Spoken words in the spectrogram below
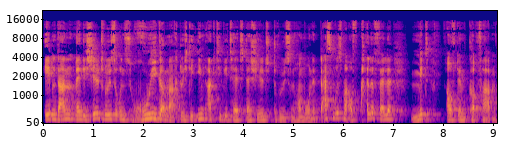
eben dann, wenn die Schilddrüse uns ruhiger macht durch die Inaktivität der Schilddrüsenhormone. Das muss man auf alle Fälle mit auf dem Kopf haben.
